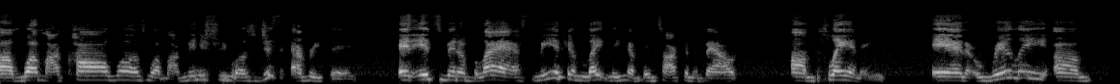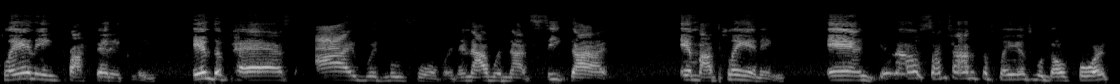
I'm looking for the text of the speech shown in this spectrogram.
um, what my call was, what my ministry was, just everything. And it's been a blast. Me and Him lately have been talking about um, planning and really um, planning prophetically. In the past, I would move forward and I would not seek God in my planning. And, you know, sometimes the plans would go forth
